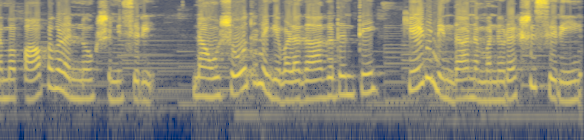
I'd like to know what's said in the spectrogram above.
ನಮ್ಮ ಪಾಪಗಳನ್ನು ಕ್ಷಮಿಸಿರಿ. ನಾವು ಶೋಧನೆಗೆ ಒಳಗಾಗದಂತೆ ಕೇಡಿನಿಂದ ನಮ್ಮನ್ನು ರಕ್ಷಿಸಿರಿ.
